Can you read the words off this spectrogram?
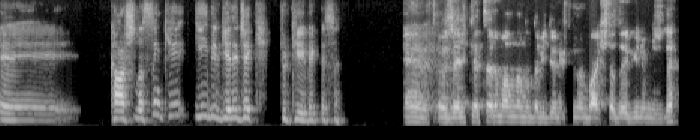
e, karşılasın ki iyi bir gelecek Türkiye'yi beklesin. Evet, özellikle tarım anlamında bir dönüşümün başladığı günümüzde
